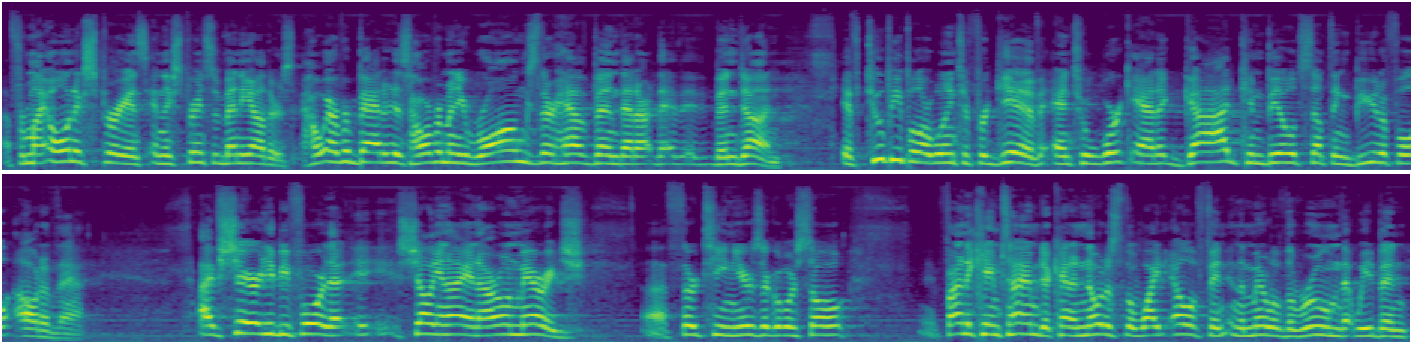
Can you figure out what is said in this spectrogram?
uh, from my own experience and the experience of many others, however bad it is, however many wrongs there have been that, are, that have been done, if two people are willing to forgive and to work at it, God can build something beautiful out of that. I've shared here before that uh, Shelley and I, in our own marriage, uh, 13 years ago or so, it finally came time to kind of notice the white elephant in the middle of the room that we'd been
